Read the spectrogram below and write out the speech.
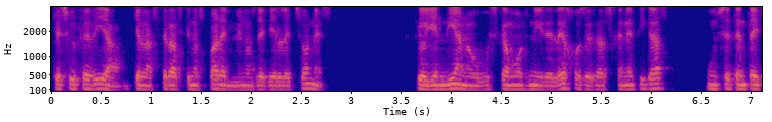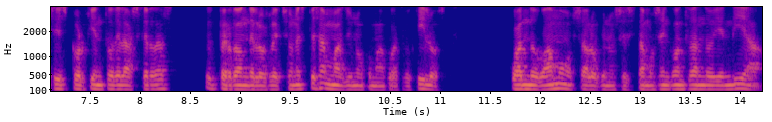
¿Qué sucedía? Que en las ceras que nos paren menos de 10 lechones, que hoy en día no buscamos ni de lejos esas genéticas, un 76% de las cerdas, perdón, de los lechones pesan más de 1,4 kilos. Cuando vamos a lo que nos estamos encontrando hoy en día,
